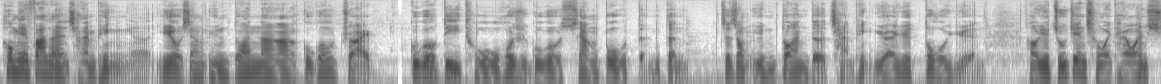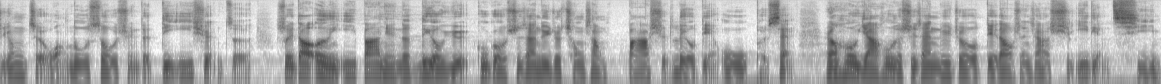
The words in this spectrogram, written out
后面发展的产品呢，也有像云端啊、Google Drive、Google 地图或是 Google 相簿等等。这种云端的产品越来越多元，好，也逐渐成为台湾使用者网络搜寻的第一选择。所以到二零一八年的六月，Google 市占率就冲上八十六点五五 percent，然后雅虎的市占率就跌到剩下十一点七。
